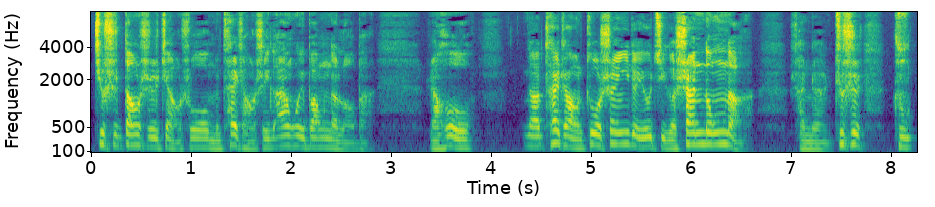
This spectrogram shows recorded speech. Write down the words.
就是当时讲说我们菜场是一个安徽帮的老板，然后那菜场做生意的有几个山东的，反正就是主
